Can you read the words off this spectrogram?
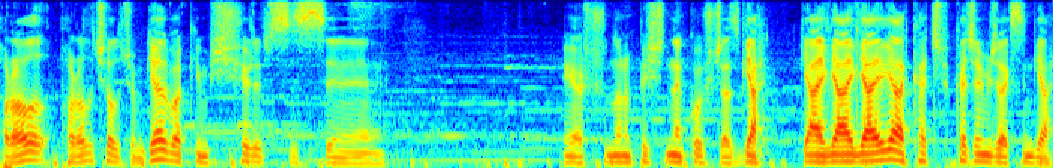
paralı paralı çalışıyorum. Gel bakayım şerefsiz seni. Gel şunların peşinden koşacağız. Gel. Gel gel gel gel. Kaç kaçamayacaksın gel.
